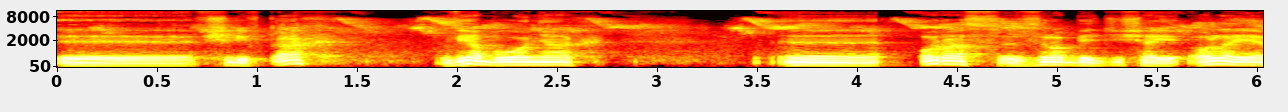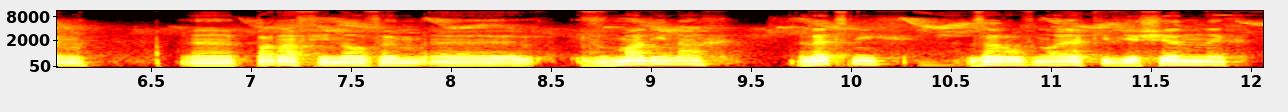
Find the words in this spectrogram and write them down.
yy, w śliwkach, w jabłoniach yy, oraz zrobię dzisiaj olejem yy, parafinowym w malinach letnich, zarówno jak i w jesiennych.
